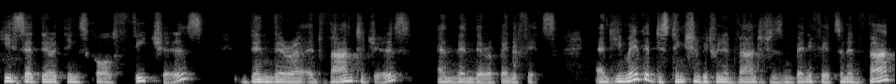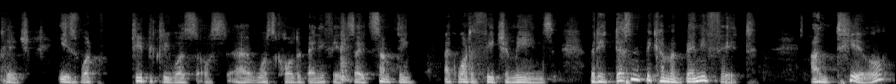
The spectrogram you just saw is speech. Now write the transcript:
He said there are things called features, then there are advantages, and then there are benefits. And he made the distinction between advantages and benefits. An advantage is what typically was uh, was called a benefit. So it's something like what a feature means, but it doesn't become a benefit until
